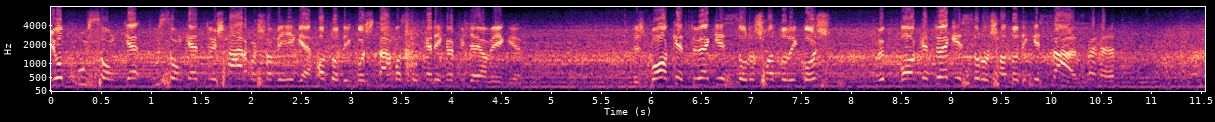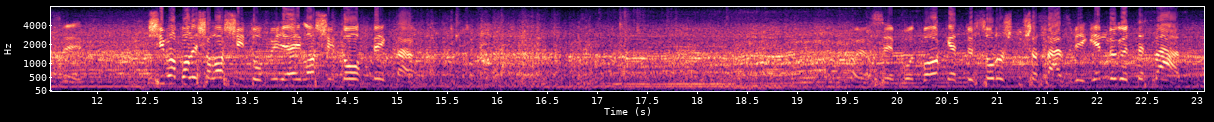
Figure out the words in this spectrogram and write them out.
Jobb 22, 22 és 3-as a vége, hatodikos támasztókerékre figyelj a végén. És bal 2 egész szoros hatodikos, bal 2 egész szoros hatodik és 100, mehet. Szép. Sima bal és a lassító, figyelj, lassító, féktáv. Nagyon szép volt. Bal 2 szoros tus a 100 végén, mögötte 100.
